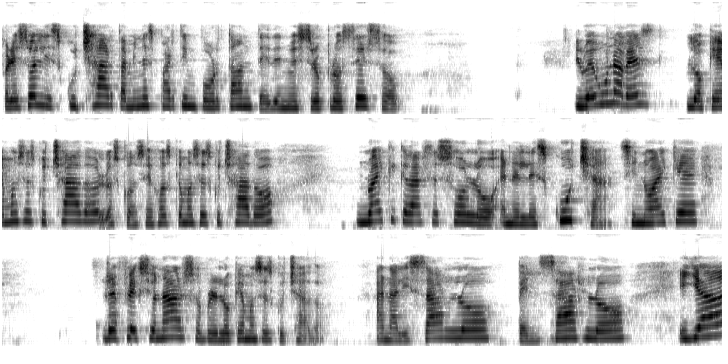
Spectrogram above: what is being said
Por eso el escuchar también es parte importante de nuestro proceso. Luego una vez lo que hemos escuchado, los consejos que hemos escuchado, no hay que quedarse solo en el escucha, sino hay que reflexionar sobre lo que hemos escuchado, analizarlo, pensarlo y ya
